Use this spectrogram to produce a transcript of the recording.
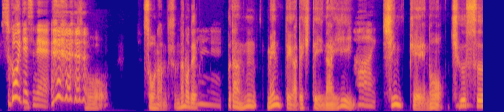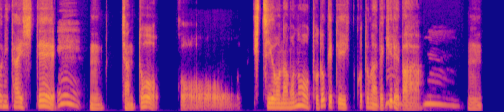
すごいですね。そう。そうなんです。なので、え普段メンテができていない。神経の中枢に対して、ええうん、ちゃんと、こう、必要なものを届けていくことができればう、ん。うん、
